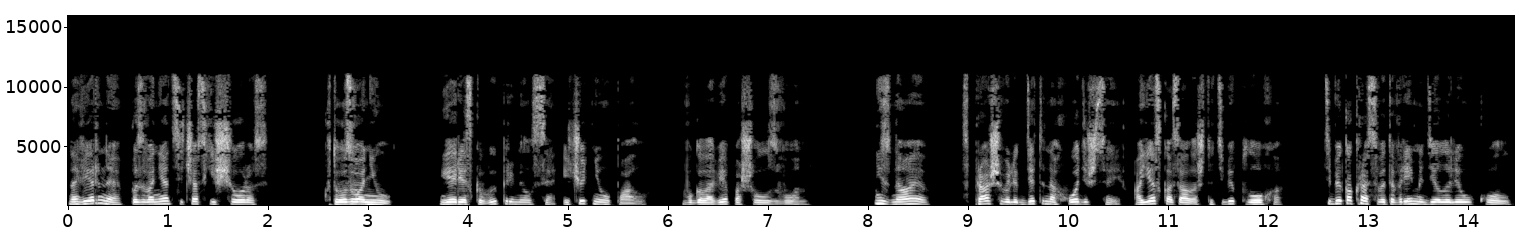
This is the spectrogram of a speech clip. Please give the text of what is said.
Наверное, позвонят сейчас еще раз». «Кто звонил?» Я резко выпрямился и чуть не упал. В голове пошел звон. «Не знаю. Спрашивали, где ты находишься, а я сказала, что тебе плохо. Тебе как раз в это время делали укол».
